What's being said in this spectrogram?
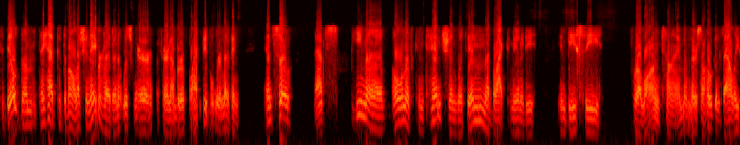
to build them, they had to demolish a neighborhood, and it was where a fair number of black people were living. And so that's been a bone of contention within the black community in BC for a long time, and there's a Hogan's Alley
